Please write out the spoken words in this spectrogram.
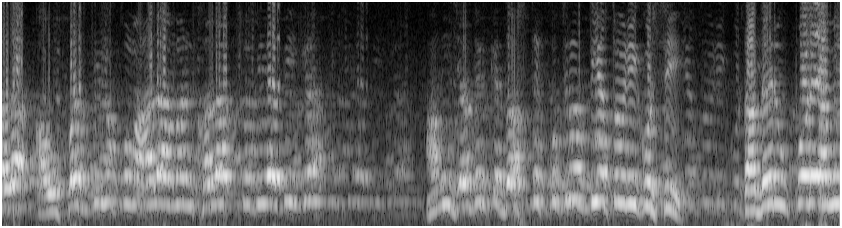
আলা আউফাদ্দিলুকুম আলা মান খালাকতু বিয়াদিকা? আমি যাদেরকে দশটি কুদরত দিয়ে তৈরি করছি, তাদের উপরে আমি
